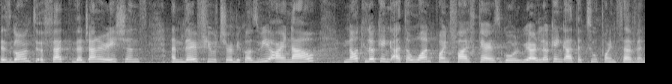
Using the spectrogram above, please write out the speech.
is going to affect the generations and their future because we are now not looking at a 1.5 Paris goal, we are looking at a 2.7,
